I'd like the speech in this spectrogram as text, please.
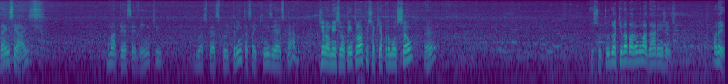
10 reais. Uma peça é 20, duas peças por 30, sai 15 reais cada. Geralmente não tem troca, isso aqui é promoção. Né? Isso tudo aqui na Barão de Ladar, hein, gente? Olha aí,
